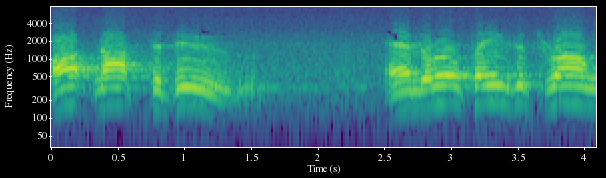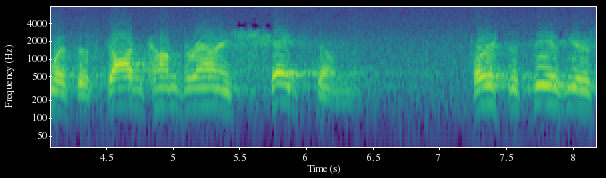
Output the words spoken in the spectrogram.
ought not to do, and the little things that's wrong with us. God comes around and shakes them First, to see if you're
